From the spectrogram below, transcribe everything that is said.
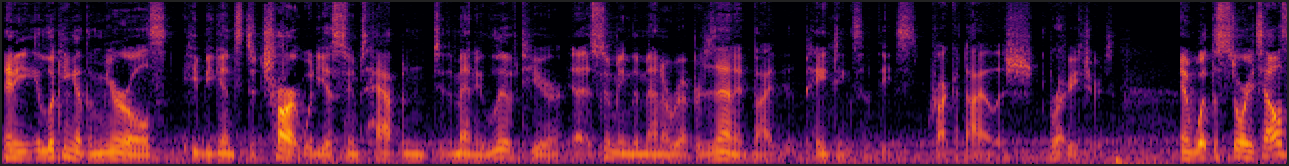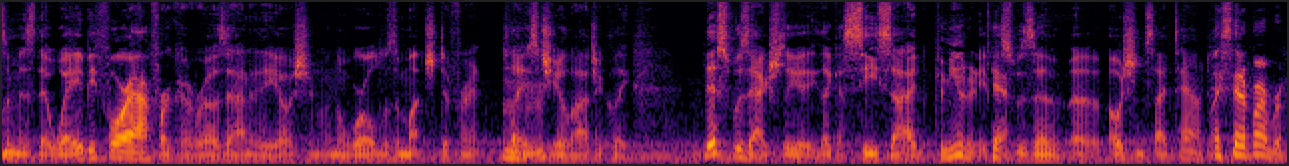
And he, looking at the murals, he begins to chart what he assumes happened to the men who lived here, assuming the men are represented by the paintings of these crocodilish Right. creatures. And what the story tells him is that way before Africa rose out of the ocean, when the world was a much different place Mm-hmm. geologically, this was actually a, like a seaside community. This Yeah. was a, a oceanside town. like Santa Barbara.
